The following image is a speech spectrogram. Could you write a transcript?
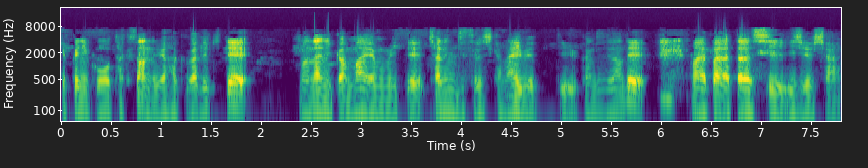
逆にこうたくさんの余白ができて、まあ何か前を向いてチャレンジするしかないべっていう感じなので、まあやっぱり新しい移住者、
